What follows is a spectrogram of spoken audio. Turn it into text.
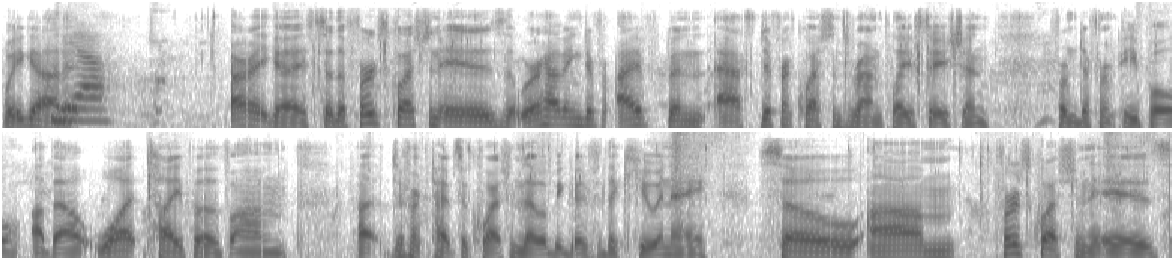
We got it. Yeah. Alright guys, so the first question is, we're having different, I've been asked different questions around PlayStation from different people about what type of, um, uh, different types of questions that would be good for the Q&A. So, um, first question is,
